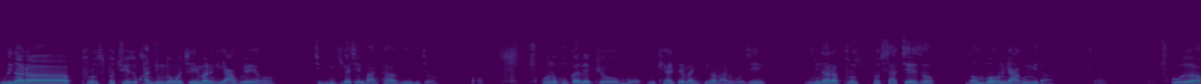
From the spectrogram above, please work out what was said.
우리나라 프로 스포츠 중에서 관중 동원 제일 많은 게 야구예요. 즉 인기가 제일 많다 그 얘기죠. 어, 축구는 국가대표 뭐 이렇게 할 때만 인기가 많은 거지 우리나라 프로스포츠 자체에서 넘버원은 야구입니다. 야구. 축구보다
